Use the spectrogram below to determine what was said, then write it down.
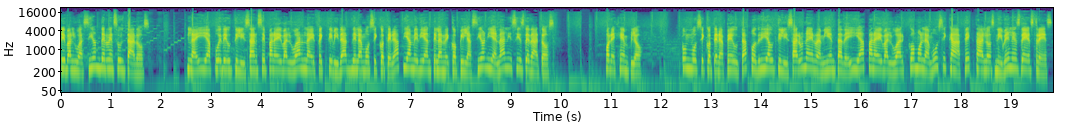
Evaluación de resultados. La IA puede utilizarse para evaluar la efectividad de la musicoterapia mediante la recopilación y análisis de datos. Por ejemplo, un musicoterapeuta podría utilizar una herramienta de IA para evaluar cómo la música afecta a los niveles de estrés,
